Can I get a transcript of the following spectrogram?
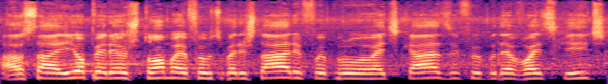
Aí eu saí, operei o estômago, aí fui pro Superstar, e fui pro Ed Casa e fui pro The Voice Kids.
